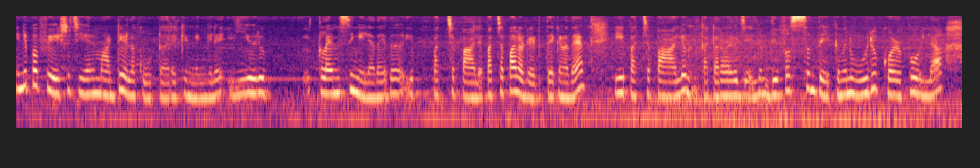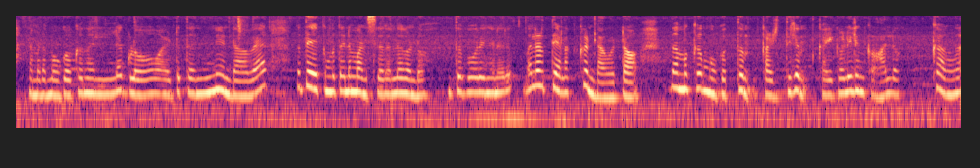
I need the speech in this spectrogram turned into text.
ഇനിയിപ്പോൾ ഫേഷ്യൽ ചെയ്യാൻ മടിയുള്ള കൂട്ടുകാരൊക്കെ ഉണ്ടെങ്കിൽ ഈ ഒരു ക്ലെൻസിങ് ഇല്ല? അതായത് ഈ പച്ചപ്പാൽ പച്ചപ്പാലുണ്ട് എടുത്തേക്കണത്? ഈ പച്ചപ്പാലും കറ്റാർവാഴ ജെല്ലും ദിവസം തേക്കുന്നതിന് ഒരു കുഴപ്പമില്ല നമ്മുടെ മുഖമൊക്കെ നല്ല ഗ്ലോ ആയിട്ട് തന്നെ ഉണ്ടാവേ അത് തേക്കുമ്പോൾ തന്നെ മനസ്സിലാകുന്നത് കണ്ടോ? ഇതുപോലെ ഇങ്ങനെ ഒരു നല്ലൊരു തിളക്കം ഉണ്ടാവും കേട്ടോ. നമുക്ക് മുഖത്തും കഴുത്തിലും കൈകളിലും കാലിലും ഒക്കെ അങ്ങ്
